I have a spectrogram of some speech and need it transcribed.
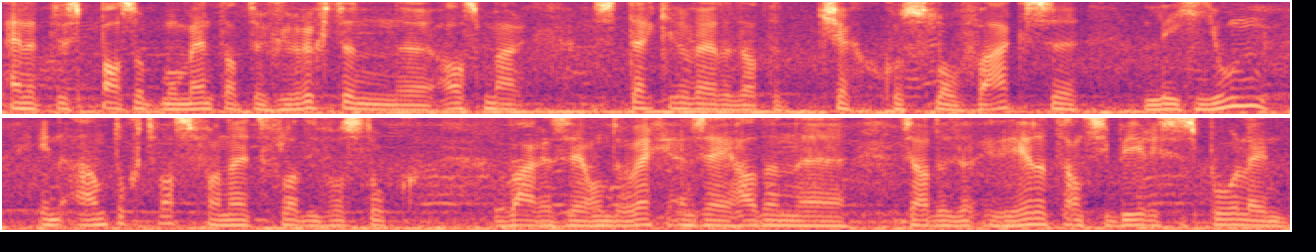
En het is pas op het moment dat de geruchten uh, alsmaar sterker werden dat het Tsjechoslovaakse legioen in aantocht was vanuit Vladivostok waren zij onderweg en zij hadden, uh, hadden de, hele Trans-Siberische spoorlijn,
